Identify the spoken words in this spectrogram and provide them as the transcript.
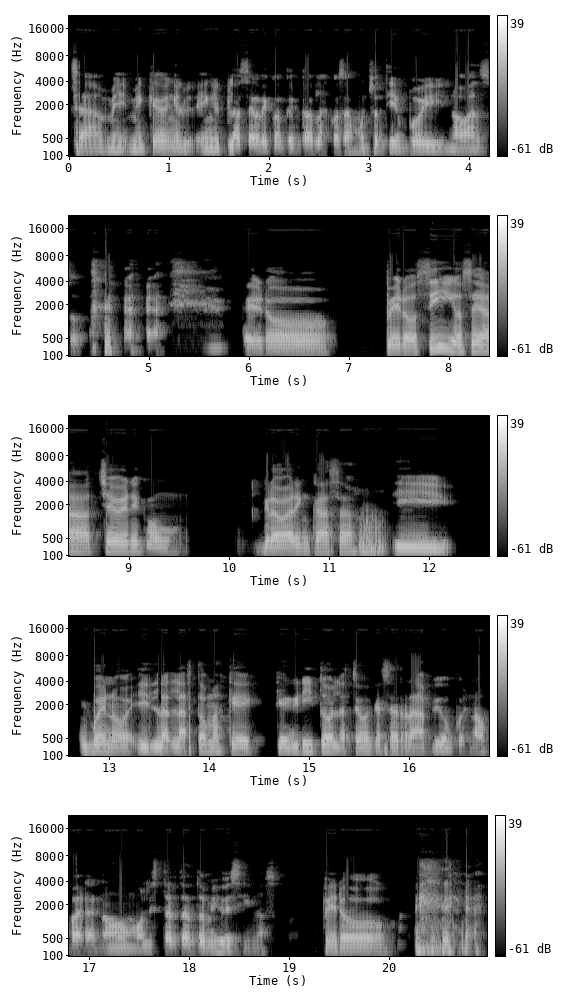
sea, me, me quedo en el, en el placer de contemplar las cosas mucho tiempo y no avanzo. pero, pero sí, o sea, chévere con grabar en casa y bueno, y las tomas que, que grito las tengo que hacer rápido, pues, ¿no? Para no molestar tanto a mis vecinos. Pero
